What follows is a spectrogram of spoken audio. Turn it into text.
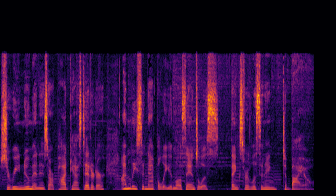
Cherie Newman is our podcast editor. I'm Lisa Napoli in Los Angeles. Thanks for listening to Bio.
